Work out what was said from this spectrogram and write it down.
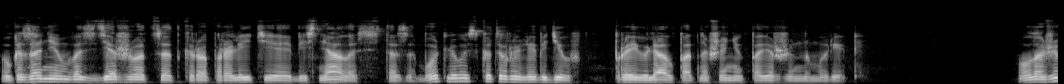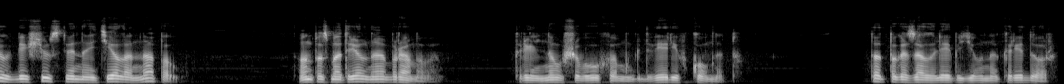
Указанием воздерживаться от кровопролития объяснялась та заботливость, которую Лебедев проявлял по отношению к поверженному репе. Уложив бесчувственное тело на пол, он посмотрел на Абрамова, прильнувшего ухом к двери в комнату. Тот показал Лебедеву на коридор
